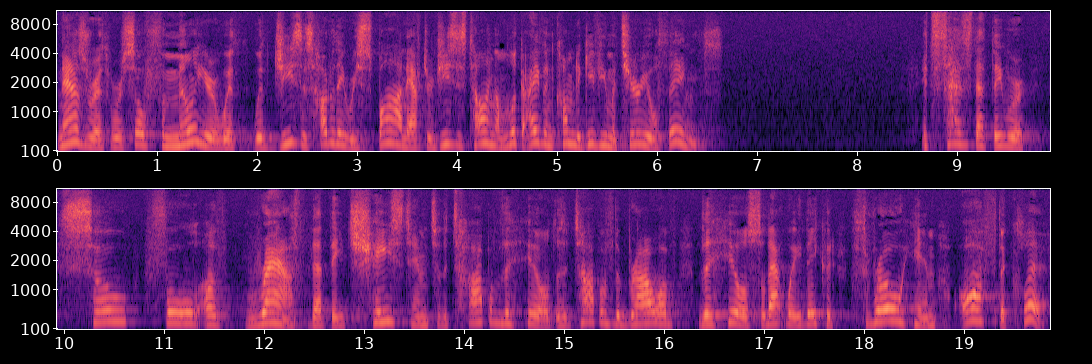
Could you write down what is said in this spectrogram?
Nazareth were so familiar with, with Jesus, how do they respond after Jesus telling them, Look, I haven't come to give you material things? It says that they were so full of wrath that they chased him to the top of the hill, to the top of the brow of the hill, so that way they could throw him off the cliff.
